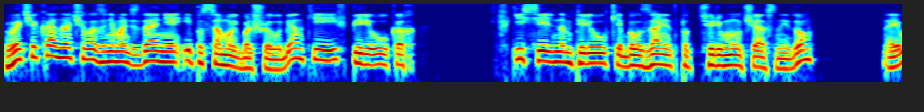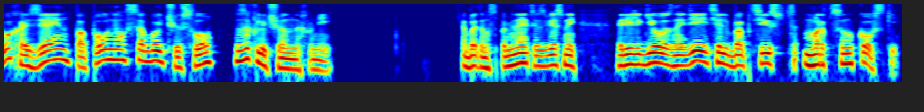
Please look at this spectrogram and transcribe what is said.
ВЧК начало занимать здания и по самой Большой Лубянке, и в переулках. В Кисельном переулке был занят под тюрьму частный дом, а его хозяин пополнил собой число заключенных в ней. Об этом вспоминает известный религиозный деятель баптист Марцинковский.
